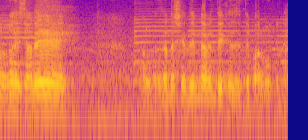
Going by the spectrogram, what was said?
আল্লাহ জানে আল্লাহ জানে সেদিনটা আমি দেখে যেতে পারব কিনা।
